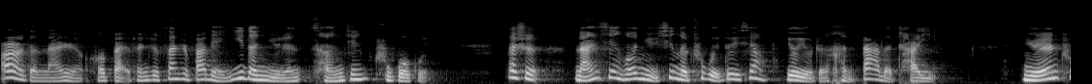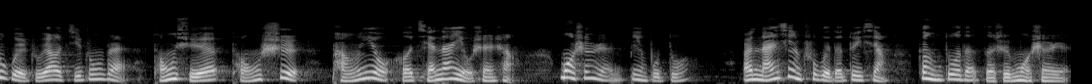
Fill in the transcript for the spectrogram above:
二的男人和百分之三十八点一的女人曾经出过轨，但是。男性和女性的出轨对象又有着很大的差异。女人出轨主要集中在同学、同事、朋友和前男友身上，陌生人并不多；而男性出轨的对象更多的则是陌生人。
